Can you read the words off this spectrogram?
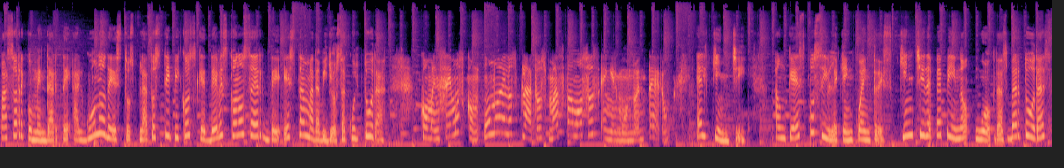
paso a recomendarte algunos de estos platos típicos que debes conocer de esta maravillosa cultura. Comencemos con uno de los platos más famosos en el mundo entero, el kimchi. Aunque es posible que encuentres kimchi de pepino u otras verduras,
